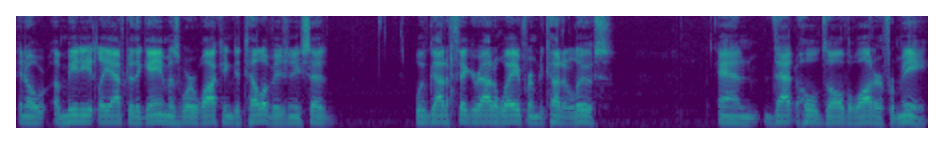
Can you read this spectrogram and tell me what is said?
you know, immediately after the game, as we're walking to television, he said, "We've got to figure out a way for him to cut it loose." and that holds all the water for me.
